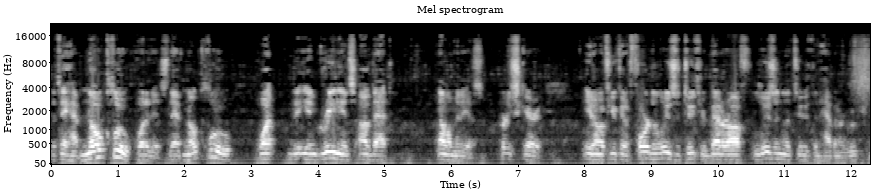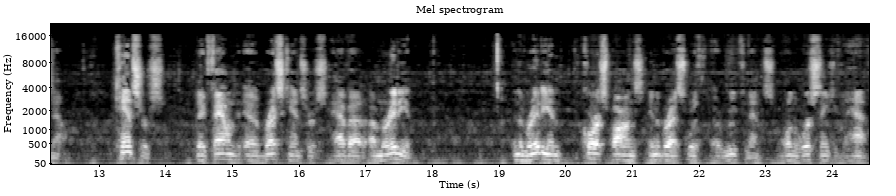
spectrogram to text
that they have no clue what it is. They have no clue what the ingredients of that element is. Pretty scary. You know, if you can afford to lose a tooth, you're better off losing the tooth than having a root canal. Cancers. They found uh, breast cancers have a, a meridian. And the meridian corresponds in the breast with uh, root canals. One of the worst things you can have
